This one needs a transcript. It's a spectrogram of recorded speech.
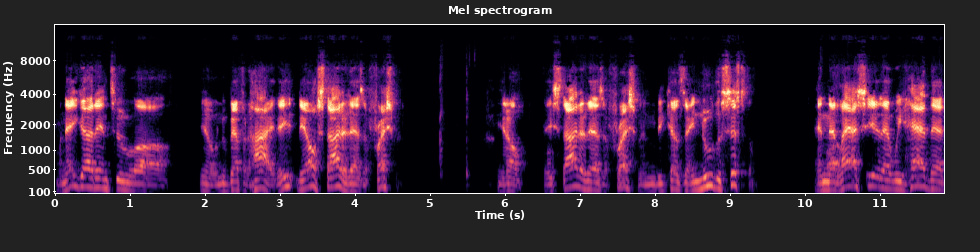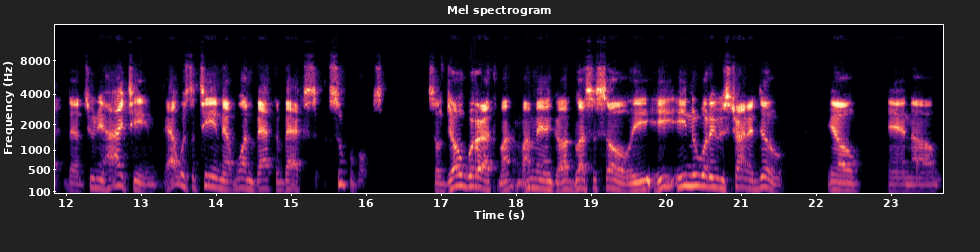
when they got into uh, you know New Bedford High, they they all started as a freshman. You know, they started as a freshman because they knew the system. And that last year that we had that that junior high team, that was the team that won back to back Super Bowls. So Joe Worth, my, my man, God bless his soul, he he he knew what he was trying to do, you know, and um,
